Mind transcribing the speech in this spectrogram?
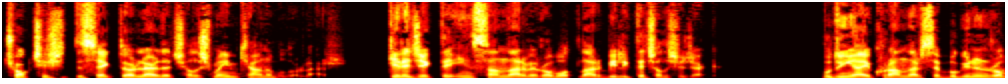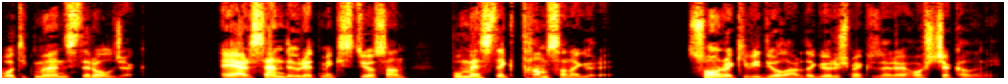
çok çeşitli sektörlerde çalışma imkanı bulurlar. Gelecekte insanlar ve robotlar birlikte çalışacak. Bu dünyayı kuranlar ise bugünün robotik mühendisleri olacak. Eğer sen de üretmek istiyorsan bu meslek tam sana göre. Sonraki videolarda görüşmek üzere, hoşça kalın.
